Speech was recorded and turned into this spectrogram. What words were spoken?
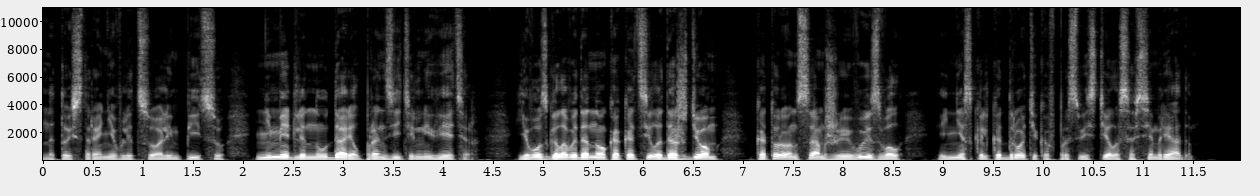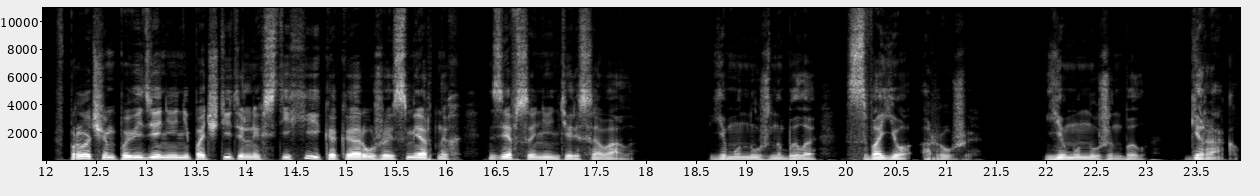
На той стороне в лицо олимпийцу немедленно ударил пронзительный ветер. Его с головы до ног окатило дождем, который он сам же и вызвал, и несколько дротиков просвистело совсем рядом. Впрочем, поведение непочтительных стихий, как и оружие смертных, Зевса не интересовало. Ему нужно было свое оружие. Ему нужен был Геракл.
